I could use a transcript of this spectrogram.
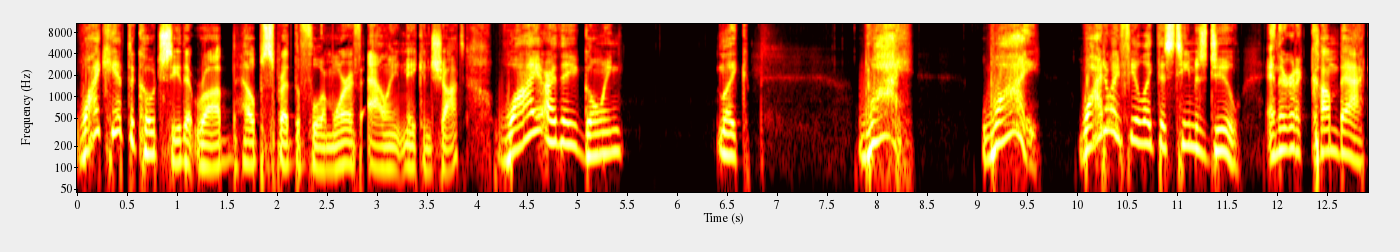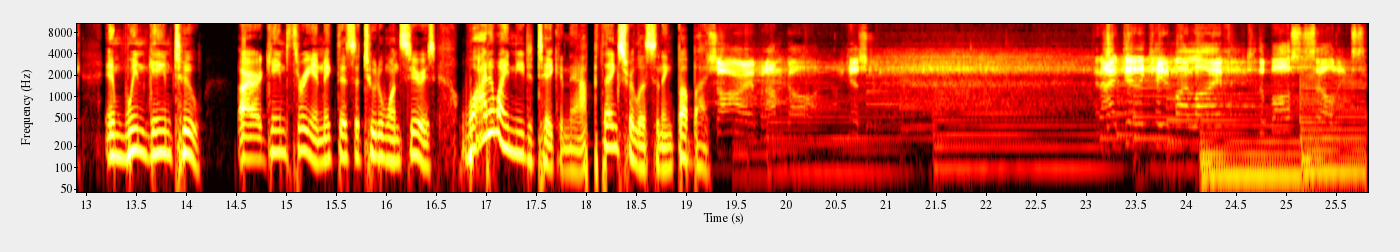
why can't the coach see that Rob helps spread the floor more if Al ain't making shots? Why are they going like, why? Why? Why do I feel like this team is due and they're going to come back and win game two or game three and make this a two to one series? Why do I need to take a nap? Thanks for listening. Bye bye. Sorry, but I'm gone. I'm history. And I dedicated my life to the Boston Celtics.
